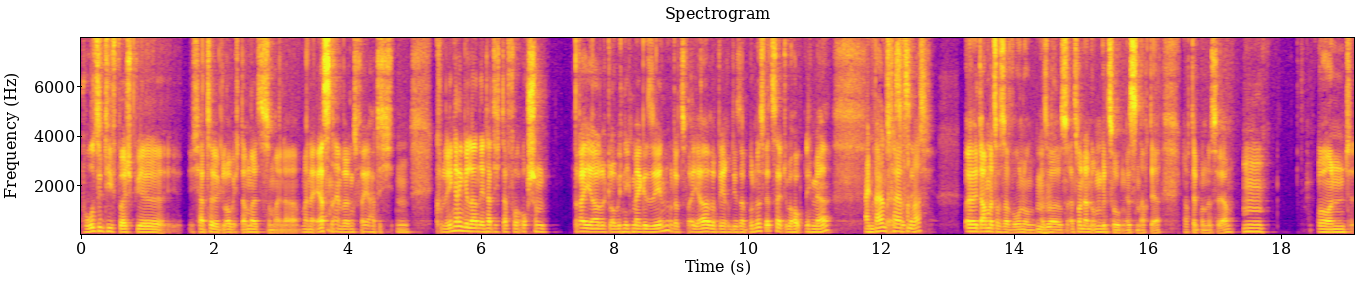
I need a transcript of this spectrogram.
Positivbeispiel, ich hatte, glaube ich, damals zu meiner, meiner ersten Einweihungsfeier hatte ich einen Kollegen eingeladen, den hatte ich davor auch schon drei Jahre, glaube ich, nicht mehr gesehen oder zwei Jahre während dieser Bundeswehrzeit überhaupt nicht mehr. Einweihungsfeier von was? Äh, damals aus der Wohnung, mhm. also als man dann umgezogen ist nach der, nach der Bundeswehr. Mhm. Und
